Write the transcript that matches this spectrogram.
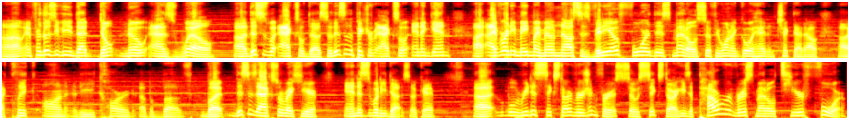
Um, and for those of you that don't know as well, uh, this is what Axel does. So this is a picture of Axel. And again, uh, I've already made my medal analysis video for this medal. So if you want to go ahead and check that out, uh, click on the card up above. But this is Axel right here. And this is what he does, okay? Uh, we'll read his 6-star version first. So 6-star, he's a Power Reverse metal Tier 4.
